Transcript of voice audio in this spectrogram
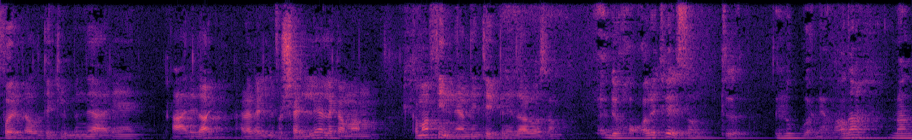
forhold til klubben de er i, er i dag? Er det veldig forskjellig, eller kan man, kan man finne igjen de typene i dag også? Du har utvilsomt noen igjen av det, men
